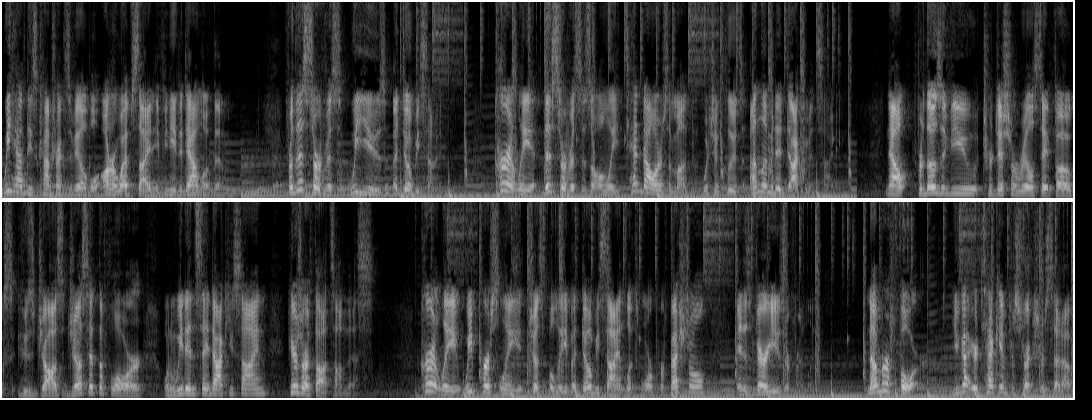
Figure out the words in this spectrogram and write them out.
we have these contracts available on our website if you need to download them. For this service, we use Adobe Sign. Currently, this service is only $10 a month, which includes unlimited document signing. Now, for those of you traditional real estate folks whose jaws just hit the floor when we didn't say DocuSign, here's our thoughts on this. Currently, we personally just believe Adobe Sign looks more professional and is very user-friendly. Number four, you've got your tech infrastructure set up,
